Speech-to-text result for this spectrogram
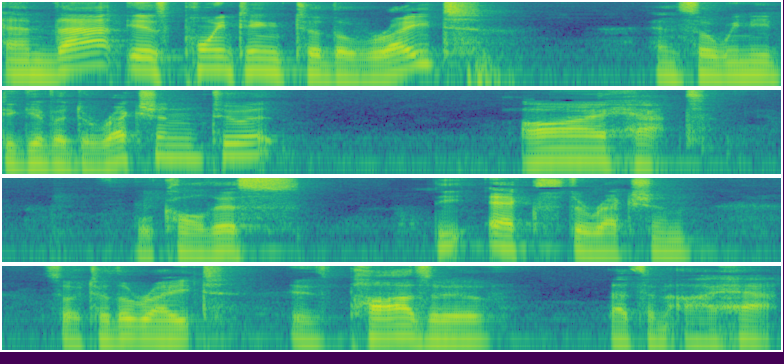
And that is pointing to the right, and so we need to give a direction to it. I hat. We'll call this the x direction. So to the right is positive. That's an I hat.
